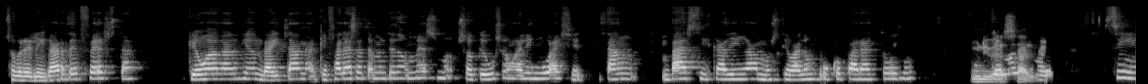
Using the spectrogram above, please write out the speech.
sobre ligar de festa, que unha canción da Aitana que fala exactamente do mesmo, só que usa unha linguaxe tan básica, digamos, que vale un pouco para todo. Universal. Que, sí,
